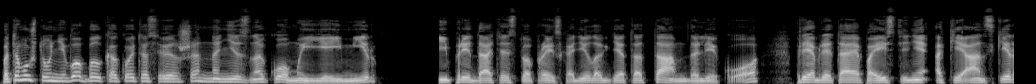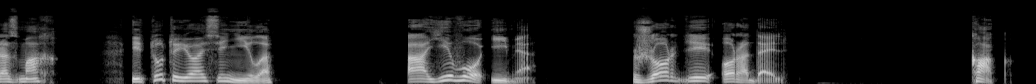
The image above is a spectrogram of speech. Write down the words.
потому что у него был какой-то совершенно незнакомый ей мир, и предательство происходило где-то там далеко, приобретая поистине океанский размах. И тут ее осенило. А его имя? Жорди Орадель. Как?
